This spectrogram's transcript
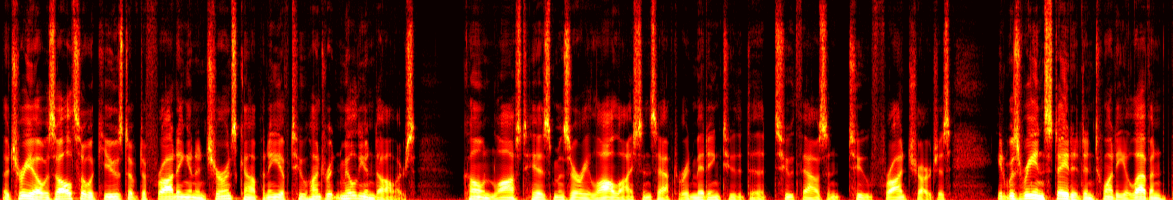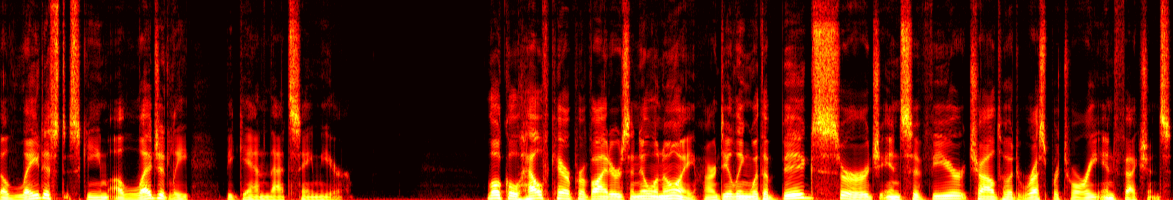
The trio is also accused of defrauding an insurance company of $200 million. Kohn lost his Missouri law license after admitting to the 2002 fraud charges. It was reinstated in 2011. The latest scheme allegedly began that same year. Local health care providers in Illinois are dealing with a big surge in severe childhood respiratory infections.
